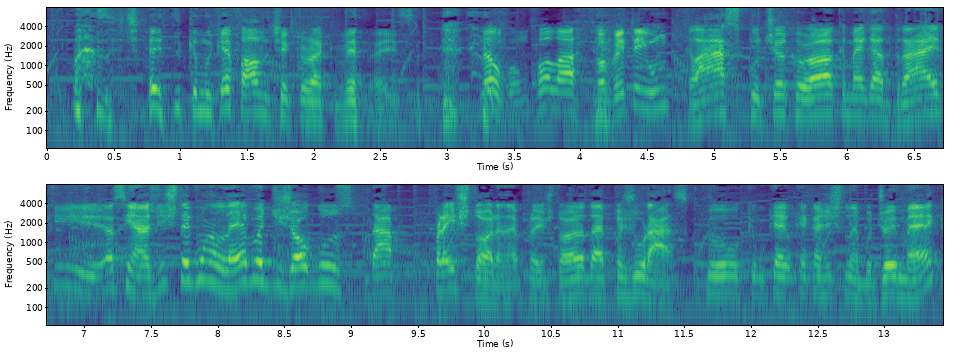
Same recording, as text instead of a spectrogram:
Mas a gente não quer falar do Chuck Rock mesmo, é isso. Não, vamos falar. 91. Clássico, Chuck Rock, Mega Drive. E, assim, a gente teve uma leva de jogos da pré-história, né? Pré-história da época Jurássica. O, que- o, que, o que é que a gente lembra? O Joy Mac.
